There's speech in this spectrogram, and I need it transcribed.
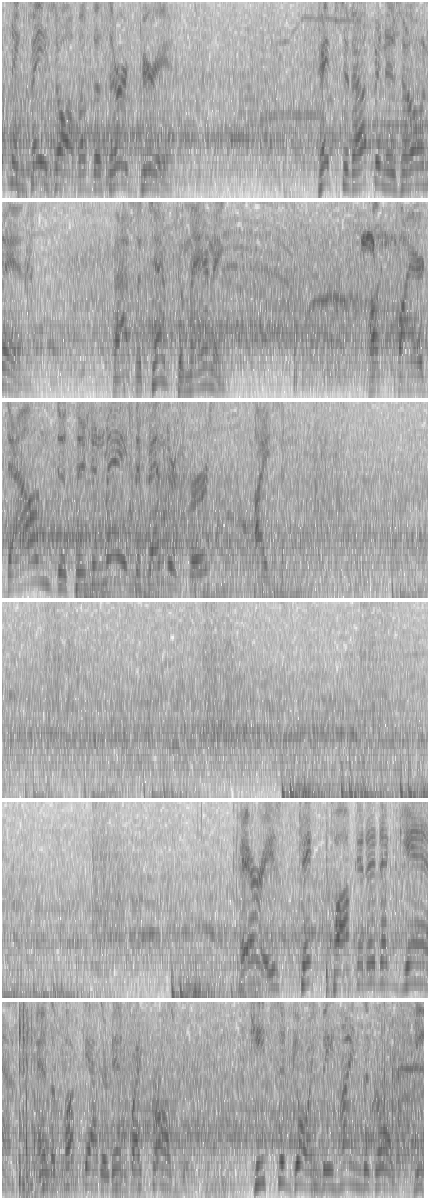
Opening faceoff of the third period. Picks it up in his own end. Pass attempt to Manning. Puck fired down. Decision made. Defenders first. Isaac. Perry's pickpocketed again. And the puck gathered in by Crosby. Keeps it going behind the goal. He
